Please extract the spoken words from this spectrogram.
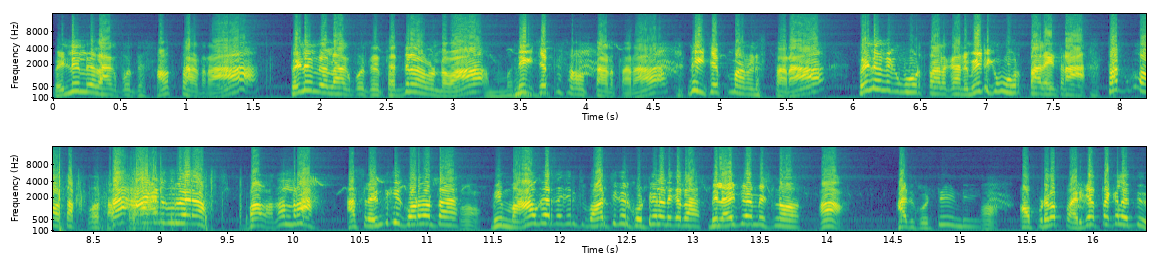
పెళ్ళిళ్ళు లేకపోతే సంస్థాడరా పెళ్ళిళ్ళు లేకపోతే తద్దినాలు ఉండవా? నీకు చెప్పి సంస్థాడతారా నీకు చెప్పి మరణిస్తారా? పెళ్ళిళ్ళకి ముహూర్తాలు కానీ వీటికి ముహూర్తాలు ఏంట్రా? తప్పుకో తప్పుకో గురుగారు. వదలరా. అసలు ఎందుకు ఈ గొడవ అంతా? ఆ. మీ మామగారి దగ్గర నుంచి మార్చి గారు కొట్టారు కదా మీ లైఫ్ మిషన్? ఆ, అది కొట్టేయండి. అప్పుడు పరిగెత్తకలేదు?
